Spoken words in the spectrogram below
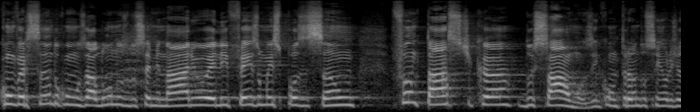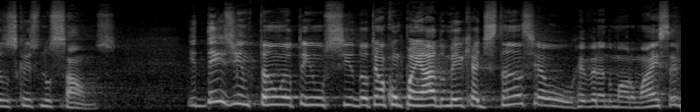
conversando com os alunos do seminário, ele fez uma exposição fantástica dos Salmos, encontrando o Senhor Jesus Cristo nos Salmos. E desde então eu tenho sido, eu tenho acompanhado meio que à distância o reverendo Mauro Meister,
